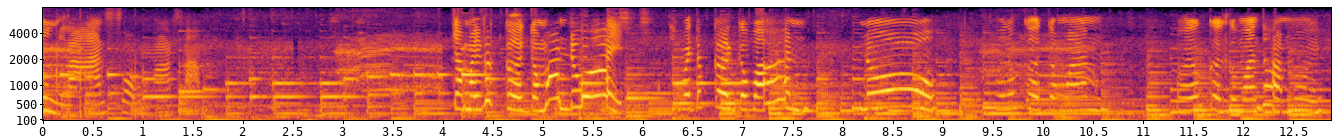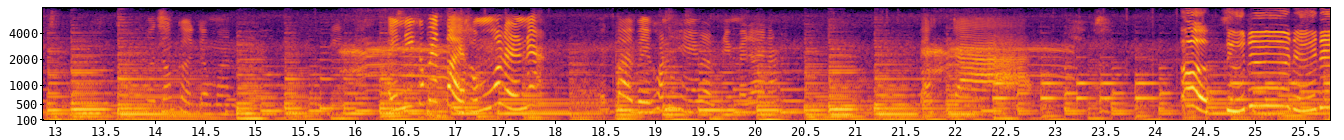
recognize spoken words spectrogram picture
นึ่งล้านสองล้านสามจะไม่ต้องเกิดกับมันด้วยทำไมต้องเกิดกับมัน no ทำไมต้องเกิดกับมันทำไมต้องเกิดกับมันถามหน่อยทำไมต้องเกิดกับมัน ไอ้นี่ก็ไปต่อยเขามั่วเลยนะเนี่ยไปต่อยเบคอนแฮร์แบบนี้ไม่ได้นะแบกกาเออดื้อดื้อดื้อ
